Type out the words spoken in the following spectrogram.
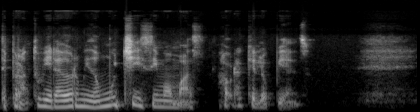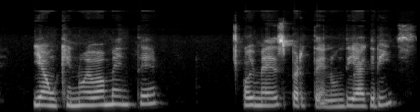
de pronto hubiera dormido muchísimo más, ahora que lo pienso. Y aunque nuevamente hoy me desperté en un día gris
